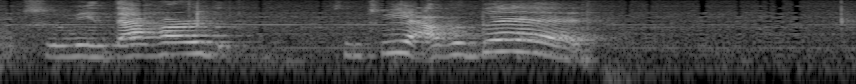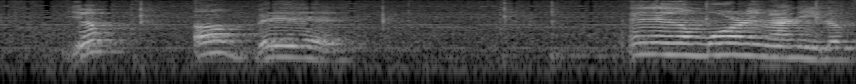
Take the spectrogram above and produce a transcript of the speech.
Actually, ain't that hard since we have a bed. Yep, a bed. And in the morning, I need a,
